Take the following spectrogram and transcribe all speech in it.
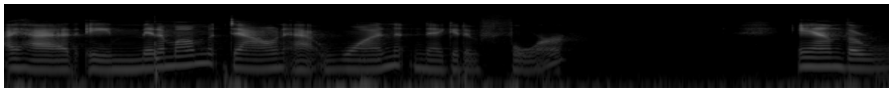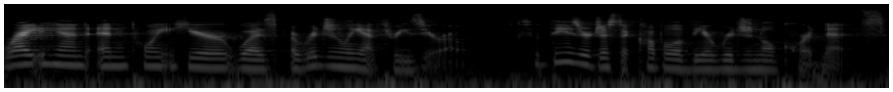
I had a minimum down at 1, negative 4. And the right-hand endpoint here was originally at 3, 0. So these are just a couple of the original coordinates.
